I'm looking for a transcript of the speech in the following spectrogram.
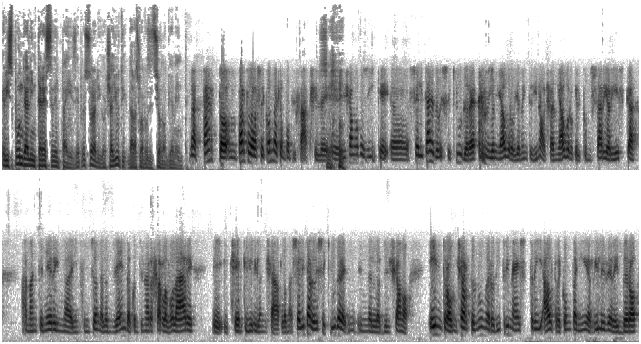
risponde all'interesse del paese. Professor Arrigo, ci aiuti dalla sua posizione ovviamente. Ma parto, parto dalla seconda che è un po' più facile. Sì. Eh, diciamo così che eh, se l'Italia dovesse chiudere chiudere? Io mi auguro ovviamente di no, cioè mi auguro che il commissario riesca a mantenere in, in funzione l'azienda, a continuare a farla volare e, e, cerchi di rilanciarla, ma se l'Italia dovesse chiudere nel, diciamo, entro un certo numero di trimestri altre compagnie rileverebbero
